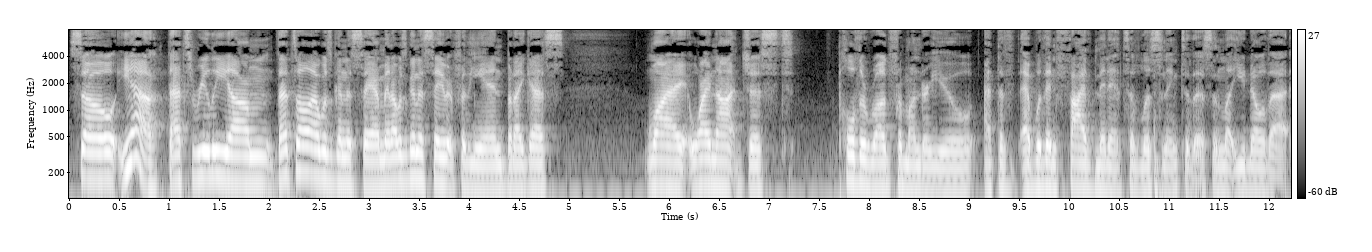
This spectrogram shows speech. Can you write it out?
so yeah, that's really um that's all I was gonna say. I mean, I was gonna save it for the end, but I guess why why not just pull the rug from under you at the at within five minutes of listening to this and let you know that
